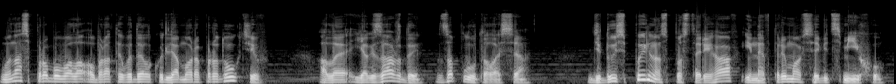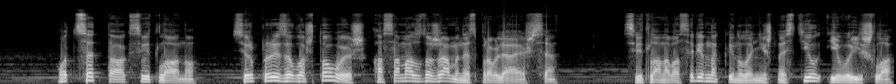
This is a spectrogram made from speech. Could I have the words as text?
Вона спробувала обрати виделку для морепродуктів, але, як завжди, заплуталася. Дідусь пильно спостерігав і не втримався від сміху. Оце так, Світлано. Сюрпризи влаштовуєш, а сама з ножами не справляєшся. Світлана Васильівна кинула ніж на стіл і вийшла.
